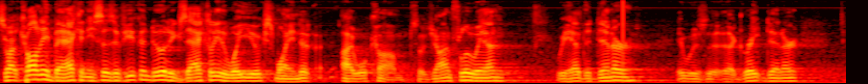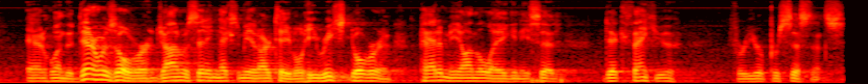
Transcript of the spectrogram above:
So I called him back and he says, If you can do it exactly the way you explained it, I will come. So John flew in. We had the dinner. It was a, a great dinner. And when the dinner was over, John was sitting next to me at our table. He reached over and patted me on the leg and he said, Dick, thank you for your persistence.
